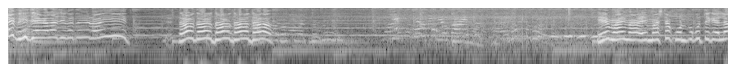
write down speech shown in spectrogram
এই ভিজে গেল জিগো তুমি, রোহিত! ধরো ধরো ধরো ধরো ধরো। এ ভাই এই মাছটা কোন পুকুর থেকে এলো?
